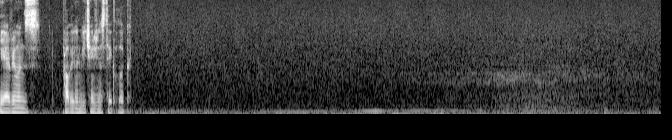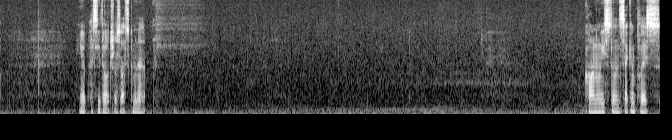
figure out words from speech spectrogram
Yeah, everyone's probably going to be changing. Let's take a look. Yep, I see the ultra softs coming out. Connolly still in second place.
